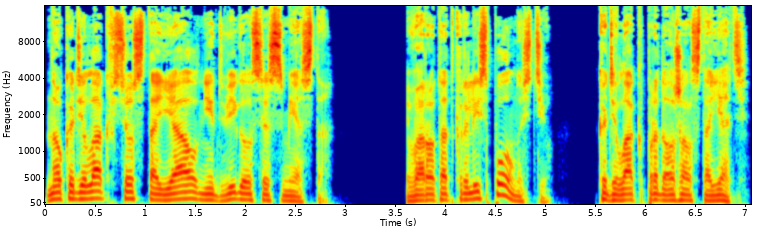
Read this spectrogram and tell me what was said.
но Кадиллак все стоял, не двигался с места. Ворота открылись полностью. Кадиллак продолжал стоять.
